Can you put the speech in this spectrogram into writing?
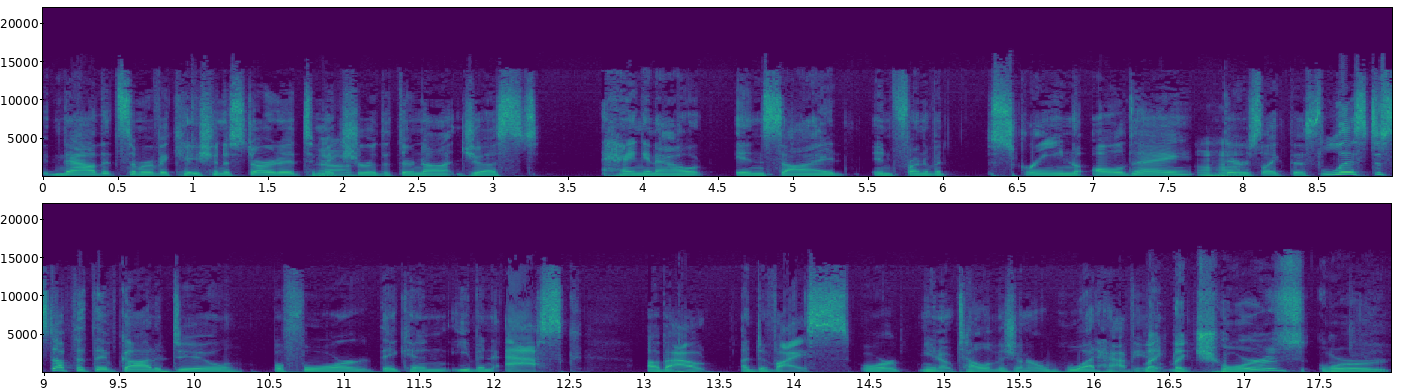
now that summer vacation has started to make Yeah. sure that they're not just hanging out inside in front of a screen all day. Uh-huh. There's like this list of stuff that they've got to do before they can even ask about a device or, you know, television or what have you. Like like chores or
